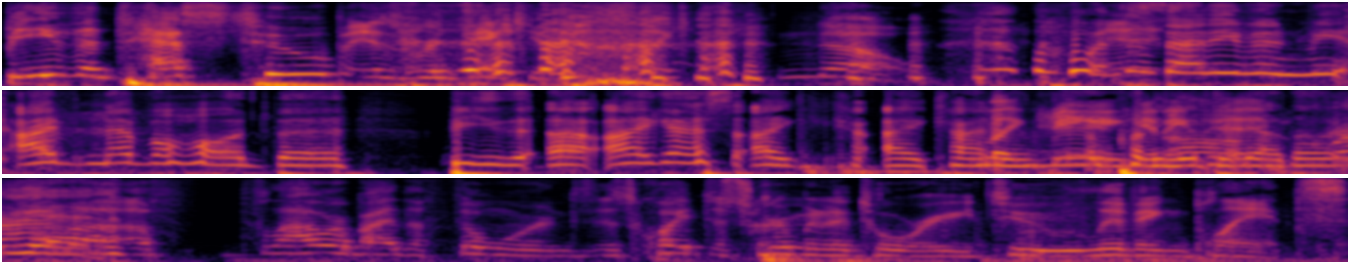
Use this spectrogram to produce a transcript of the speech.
Be the test tube is ridiculous. like no. what does that even mean? I've never heard the be. Uh, I guess I I kind Like of being a put it together. Grab Yeah. a, a flower by the thorns is quite discriminatory to living plants.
